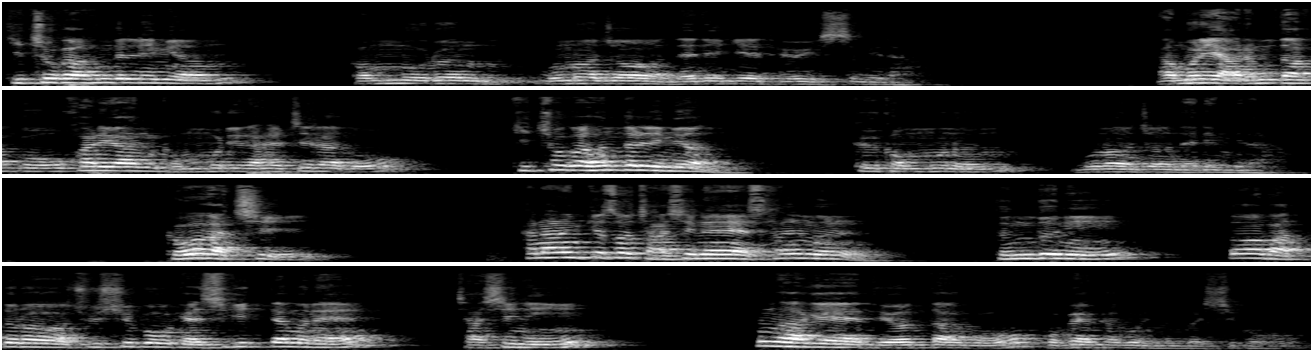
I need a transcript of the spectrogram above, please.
기초가 흔들리면 건물은 무너져 내리게 되어 있습니다. 아무리 아름답고 화려한 건물이라 할지라도 기초가 흔들리면 그 건물은 무너져 내립니다. 그와 같이 하나님께서 자신의 삶을 든든히 떠받들어 주시고 계시기 때문에 자신이 흥하게 되었다고 고백하고 있는 것이고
